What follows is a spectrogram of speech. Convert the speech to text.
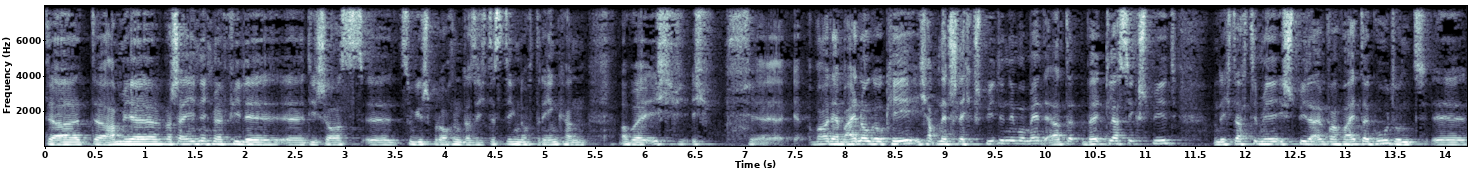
da, da haben mir wahrscheinlich nicht mehr viele äh, die Chance äh, zugesprochen, dass ich das Ding noch drehen kann. Aber ich, ich äh, war der Meinung, okay, ich habe nicht schlecht gespielt in dem Moment. Er hat Weltklasse gespielt und ich dachte mir, ich spiele einfach weiter gut. Und äh,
